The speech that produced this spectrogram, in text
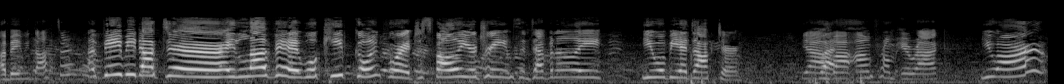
a baby doctor. A baby doctor. I love it. We'll keep going for it. Just follow your dreams, and definitely you will be a doctor. Yeah, What? but I'm from Iraq. You are?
